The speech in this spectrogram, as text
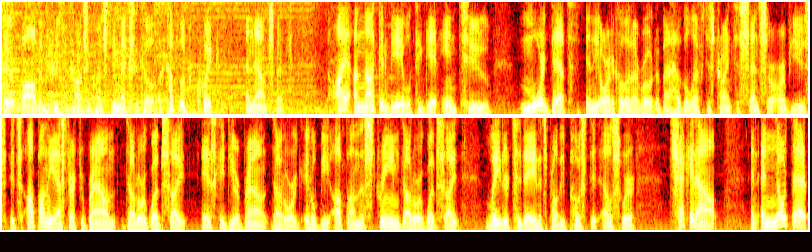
to Bob and Truth or Consequence, New Mexico, a couple of quick announcements. I, I'm not going to be able to get into more depth in the article that I wrote about how the left is trying to censor our views. It's up on the AskDrBrown.org website, askdrbrown.org. It'll be up on the stream.org website later today, and it's probably posted elsewhere. Check it out. And, and note that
